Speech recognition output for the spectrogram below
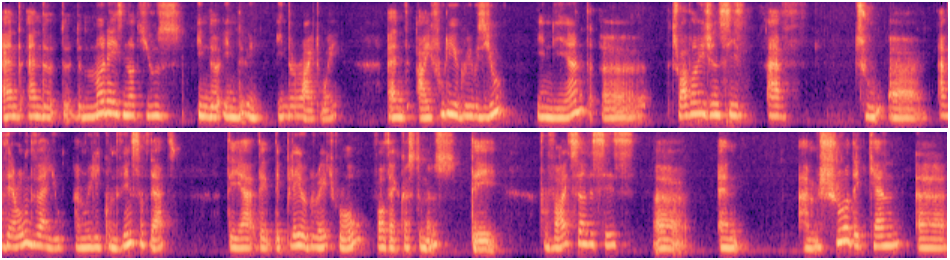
and, and the, the, the money is not used in the, in, the, in, in the right way. And I fully agree with you. In the end, uh, travel agencies have to uh, have their own value. I'm really convinced of that. They, are, they, they play a great role for their customers. They provide services, uh, and I'm sure they can uh,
